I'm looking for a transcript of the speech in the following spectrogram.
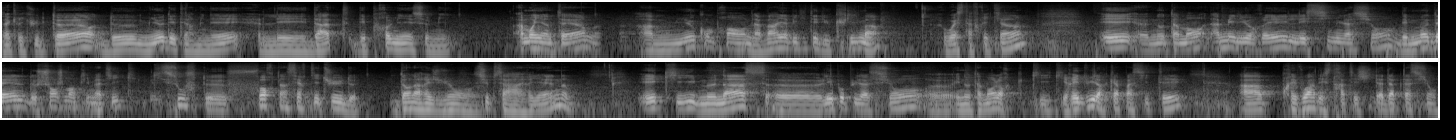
agriculteurs de mieux déterminer les dates des premiers semis. À moyen terme, à mieux comprendre la variabilité du climat ouest africain et euh, notamment améliorer les simulations des modèles de changement climatique qui souffrent de fortes incertitudes dans la région subsaharienne et qui menace euh, les populations euh, et notamment qui, qui, réduit leur capacité à prévoir des stratégies d'adaptation.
